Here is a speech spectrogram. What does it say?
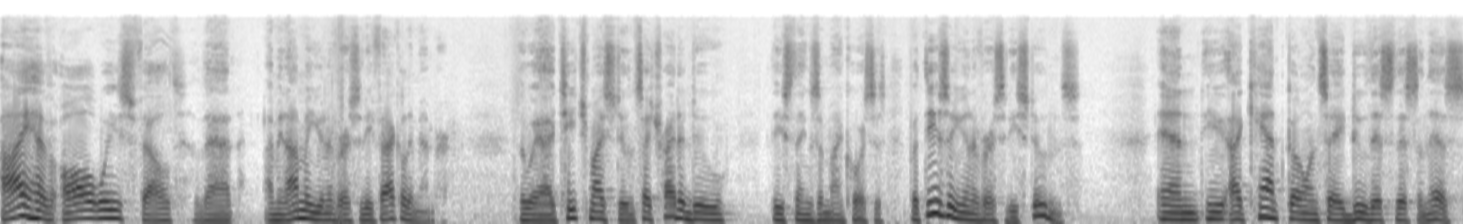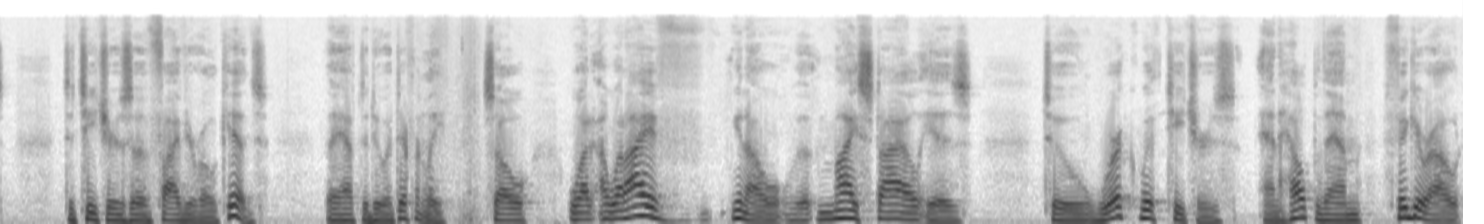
I have always felt that. I mean, I'm a university faculty member. The way I teach my students, I try to do these things in my courses, but these are university students. And you, I can't go and say, do this, this, and this to teachers of five year old kids. They have to do it differently. So, what, what I've, you know, my style is to work with teachers and help them figure out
